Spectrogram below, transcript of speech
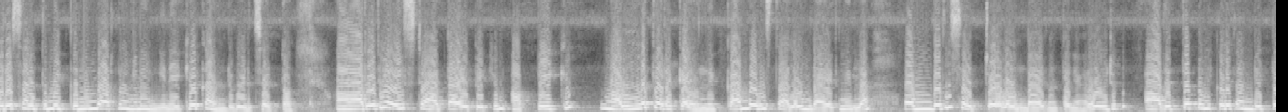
ഓരോ സ്ഥലത്ത് നിൽക്കുന്നും പറഞ്ഞു അങ്ങനെ ഇങ്ങനെയൊക്കെയോ കണ്ടുപിടിച്ചേട്ടോ ആറരയായി സ്റ്റാർട്ട് ആയപ്പോഴേക്കും അപ്പേക്കും നല്ല തിരക്കായിരുന്നു. നിൽക്കാൻ പോലും സ്ഥലം ഉണ്ടായിരുന്നില്ല. ഒമ്പത് സെറ്റോളം ഉണ്ടായിരുന്നു കേട്ടോ ഞങ്ങൾ ഒരു ആദ്യത്തെ പുലിക്കളി കണ്ടിട്ട്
